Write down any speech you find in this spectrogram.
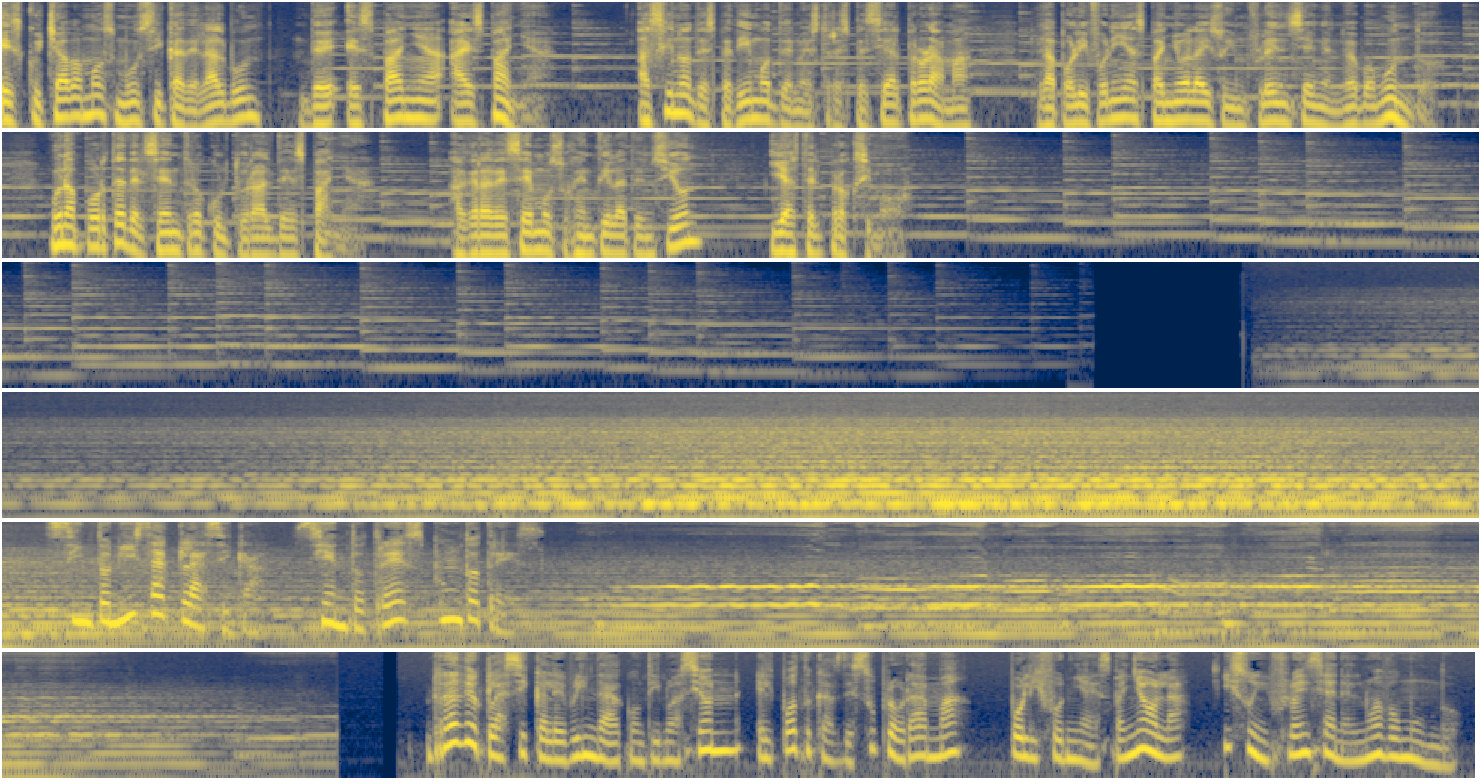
Escuchábamos música del álbum De España a España. Así nos despedimos de nuestro especial programa La Polifonía Española y su influencia en el Nuevo Mundo, un aporte del Centro Cultural de España. Agradecemos su gentil atención y hasta el próximo. 103.3. Radio Clásica le brinda a continuación el podcast de su programa Polifonía Española y su influencia en el Nuevo Mundo.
